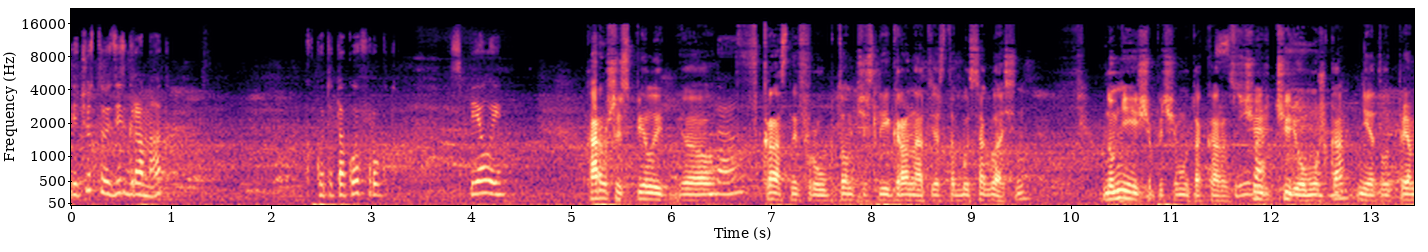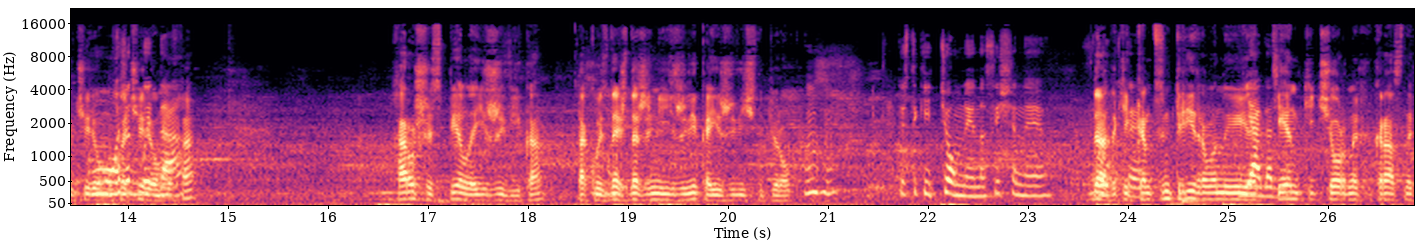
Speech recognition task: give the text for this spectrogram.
Я чувствую здесь гранат. Какой-то такой фрукт. Спелый. Хороший спелый э, Да. в красный фрукт, в том числе и гранат, я с тобой согласен. Но мне еще почему-то кажется Слива. чер- черемушка. Нет, вот прям черемуха, Может быть, черемуха. да. Хорошая спелая ежевика. Такой, знаешь, даже не ежевика, а ежевичный пирог. Мгм. То есть такие темные, насыщенные. Да, фрукты. такие концентрированные Ягоды. оттенки черных и красных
